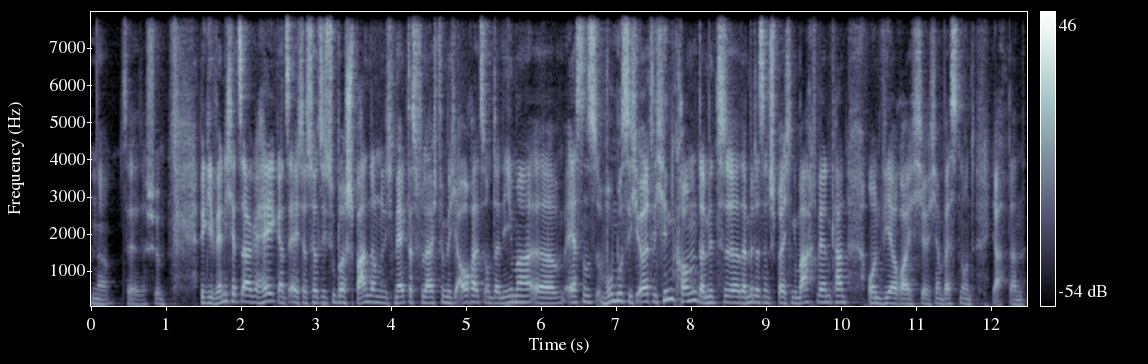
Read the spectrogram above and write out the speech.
Ja, sehr, sehr schön. Vicky, wenn ich jetzt sage, hey, ganz ehrlich, das hört sich super spannend an und ich merke das vielleicht für mich auch als Unternehmer, äh, erstens, wo muss ich örtlich hinkommen, damit, äh, damit das entsprechend gemacht werden kann und wie erreiche ich euch am besten und ja, dann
